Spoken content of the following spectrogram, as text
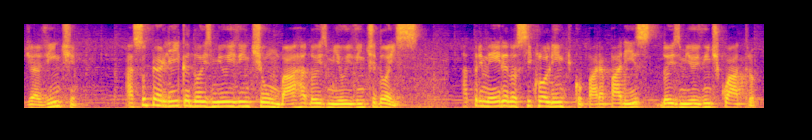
dia 20, a Superliga 2021/2022, a primeira do ciclo olímpico para Paris 2024.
